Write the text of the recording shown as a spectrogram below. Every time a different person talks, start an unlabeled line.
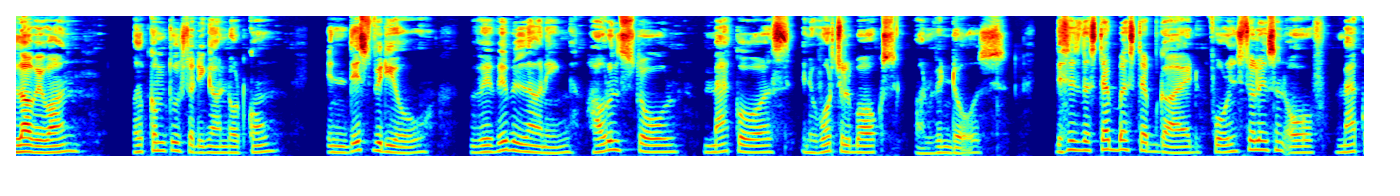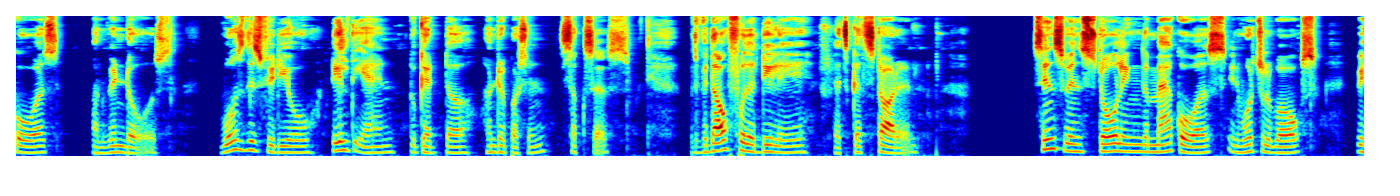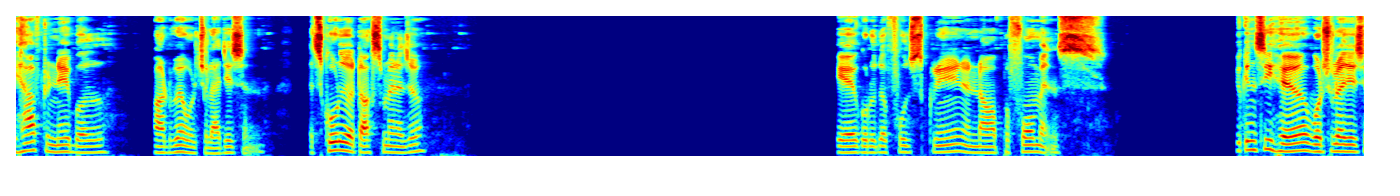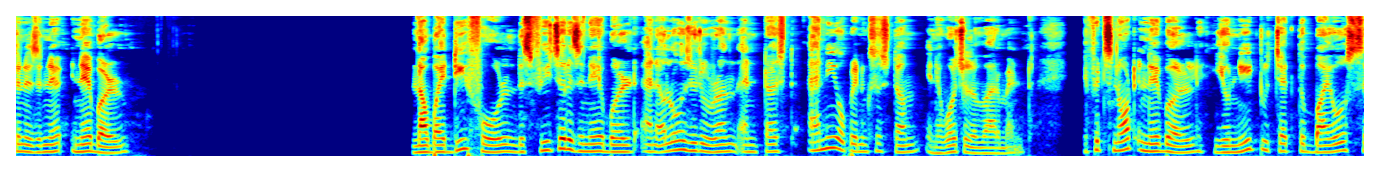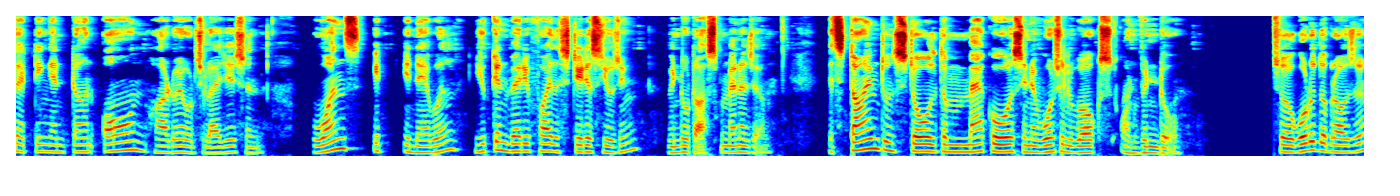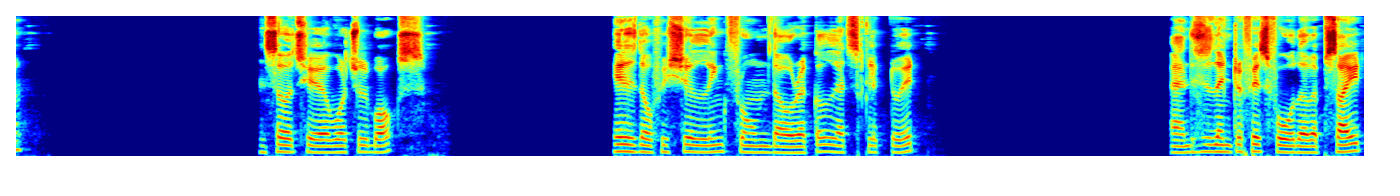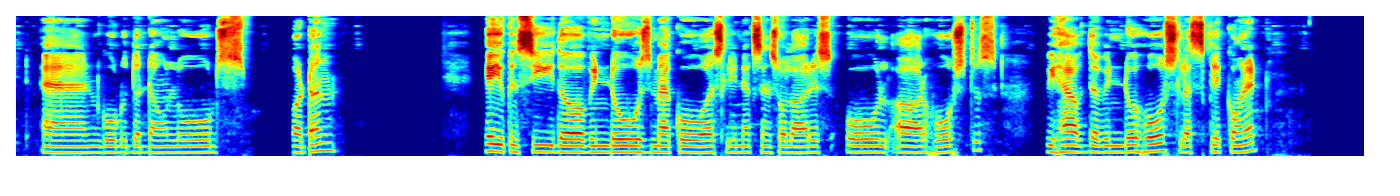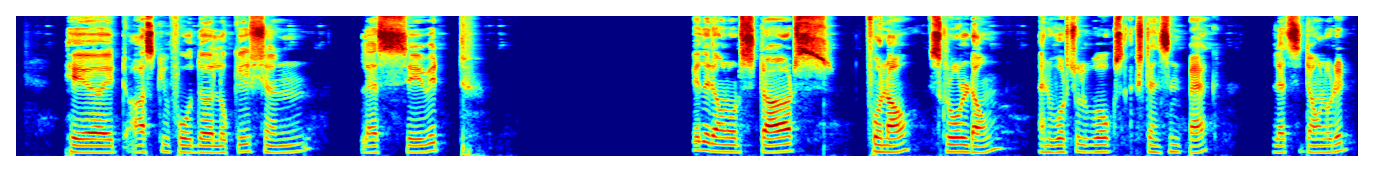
Hello everyone, welcome to studygyaan.com. In this video, we will be learning how to install macOS in VirtualBox on Windows. This is the step-by-step -step guide for installation of macOS on Windows. Watch this video till the end to get the 100% success. But without further delay, let's get started. Since we're installing the macOS in VirtualBox, we have to enable hardware virtualization. Let's go to the task manager. Here go to the full screen and now performance. You can see here virtualization is ena enabled. Now by default this feature is enabled and allows you to run and test any operating system in a virtual environment. If it's not enabled, you need to check the BIOS setting and turn on hardware virtualization. Once it enabled, you can verify the status using Windows Task Manager. It's time to install the macOS in a VirtualBox on Windows. So go to the browser and search here VirtualBox. Here is the official link from the Oracle. Let's click to it. And this is the interface for the website and go to the downloads button here you can see the windows mac os linux and solaris all are hosts. We have the window host. Let's click on it. Here it asking for the location. Let's save it. Here the download starts for now. Scroll down and virtualbox extension pack. Let's download it.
